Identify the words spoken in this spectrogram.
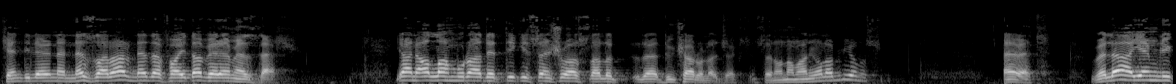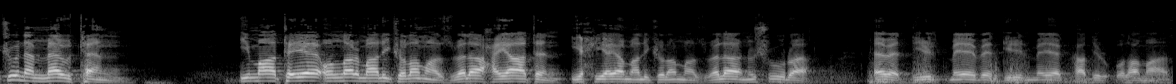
Kendilerine ne zarar ne de fayda veremezler. Yani Allah murad etti ki sen şu hastalıkla dükar olacaksın. Sen ona mani olabiliyor musun? Evet. Ve la yemlikune mevten. İmateye onlar malik olamaz. Ve la hayaten. İhyaya malik olamaz. Ve la nuşura. Evet, diriltmeye ve dirilmeye kadir olamaz.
